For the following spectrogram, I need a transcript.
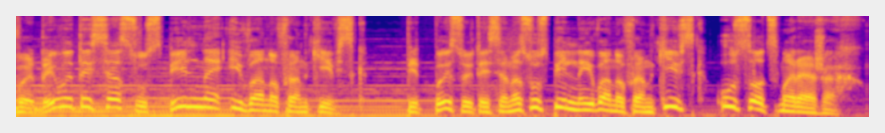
Ви дивитеся Суспільне Івано-Франківськ. Підписуйтеся на Суспільне Івано-Франківськ у соцмережах.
